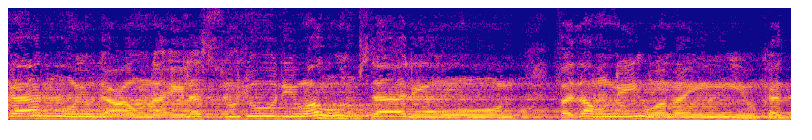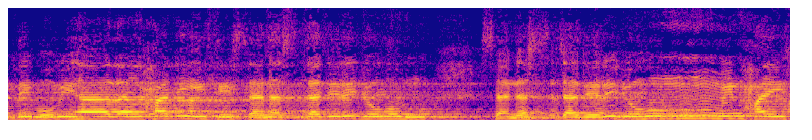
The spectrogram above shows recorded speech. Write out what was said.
كانوا يدعون إلى السجود وهم سالمون. فذرني ومن يكذب بهذا الحديث سنستدرجهم سنستدرجهم من حيث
